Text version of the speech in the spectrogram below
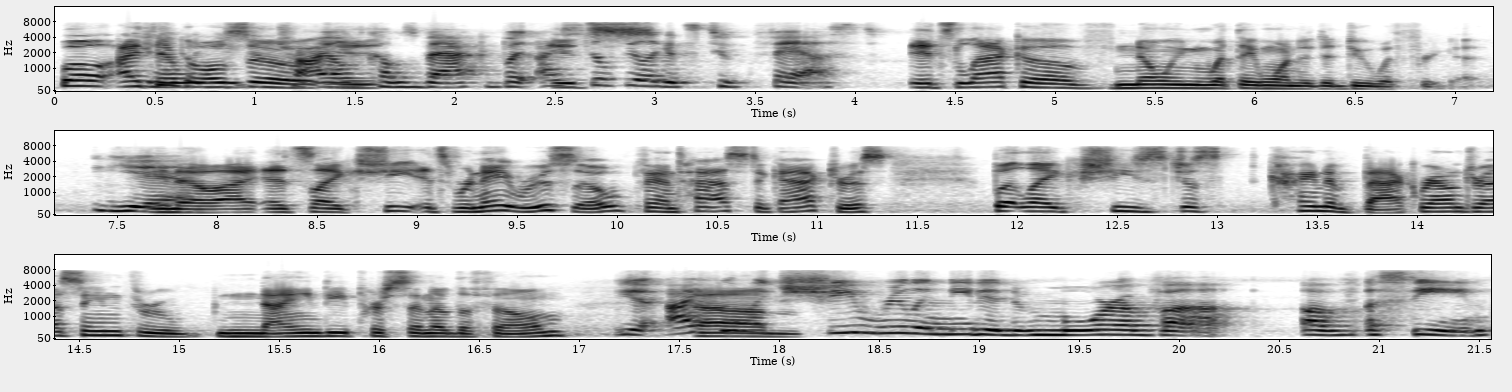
Well, I think know, also child it- comes back, but I still feel like it's too fast. it's lack of knowing what they wanted to do with Frigga. Yeah, You know, I, it's like she, it's Rene Russo, fantastic actress, but like she's just kind of background dressing through 90% of the film. Yeah, I feel Um, like she really needed more of a of a scene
